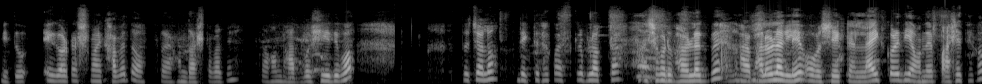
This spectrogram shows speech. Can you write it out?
কিন্তু এগারোটার সময় খাবে তো? তো এখন দশটা বাজে। তো এখন ভাত বসিয়ে দিব। তো চলো, দেখতে থাকো আজকের ব্লগটা আশা করি ভালো লাগবে। আর ভালো লাগলে অবশ্যই একটা লাইক করে দিয়ে আমাদের পাশে থেকো।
